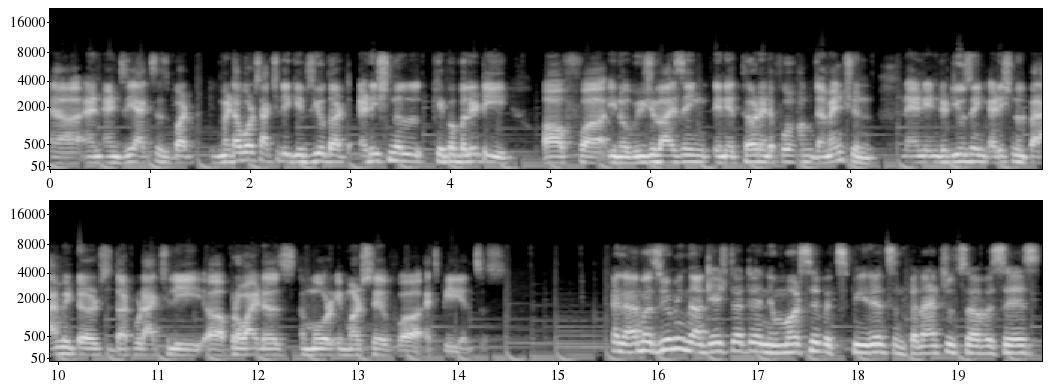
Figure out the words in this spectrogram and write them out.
uh, and and z axis, but metaverse actually gives you that additional capability of uh, you know visualizing in a third and a fourth dimension and introducing additional parameters that would actually uh, provide us more immersive experiences. And I'm assuming, Nagesh, that an immersive experience in financial services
